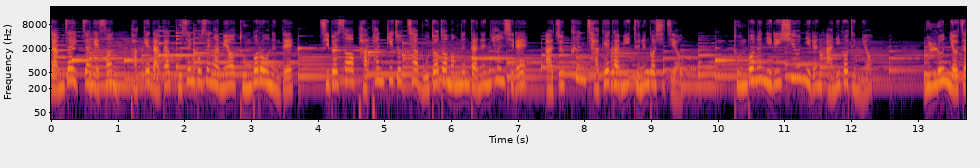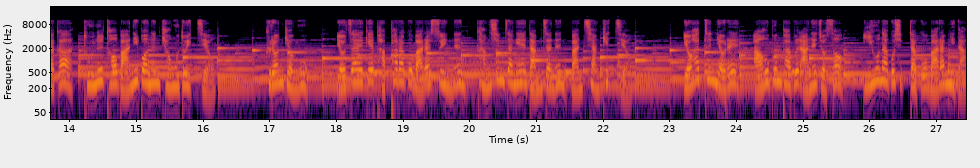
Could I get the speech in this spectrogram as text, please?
남자 입장에선 밖에 나가 고생고생하며 돈 벌어오는데 집에서 밥 한 끼조차 못 얻어 먹는다는 현실에 아주 큰 자괴감이 드는 것이지요. 돈 버는 일이 쉬운 일은 아니거든요. 물론 여자가 돈을 더 많이 버는 경우도 있지요. 그런 경우 여자에게 밥하라고 말할 수 있는 강심장의 남자는 많지 않겠지요. 여하튼 열에 아홉은 밥을 안 해줘서 이혼하고 싶다고 말합니다.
